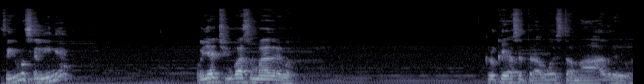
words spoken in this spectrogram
¿Seguimos en línea? O ya chingó a su madre, güey. Creo que ya se trabó esta madre, güey.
